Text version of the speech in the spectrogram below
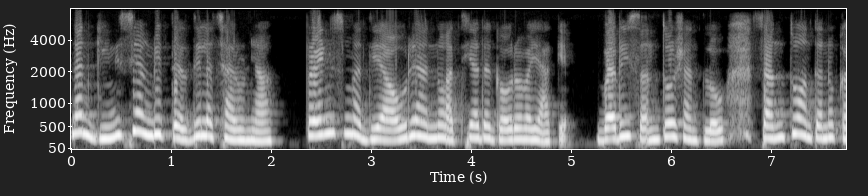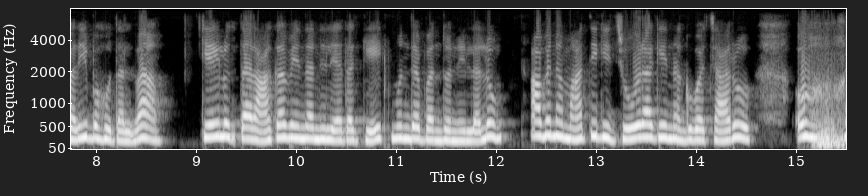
ನಾನು ಗಿಣಿಸಿ ಅಂಗಡಿ ತೆರೆದಿಲ್ಲ ಚಾರುಣ್ಯ. ಫ್ರೆಂಡ್ಸ್ ಮಧ್ಯೆ ಅವರೇ ಅನ್ನೋ ಅತಿಯಾದ ಗೌರವ ಯಾಕೆ? ಬರೀ ಸಂತೋಷ್ ಅಂತಲೋ, ಸಂತು ಅಂತಾನೂ ಕರಿಬಹುದಲ್ವಾ? ಕೇಳುತ್ತಾ ರಾಘವೇಂದ್ರ ನಿಲಯದ ಗೇಟ್ ಮುಂದೆ ಬಂದು ನಿಲ್ಲಲು ಅವನ ಮಾತಿಗೆ ಜೋರಾಗಿ ನಗುವ ಚಾರು, ಓಹ್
